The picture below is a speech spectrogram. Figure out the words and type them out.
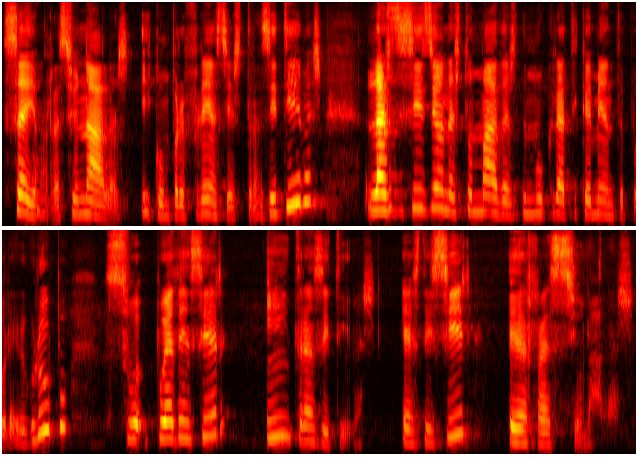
sejam racionales e com preferências transitivas, as decisões tomadas democraticamente por el grupo podem ser intransitivas, es decir, irracionales.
